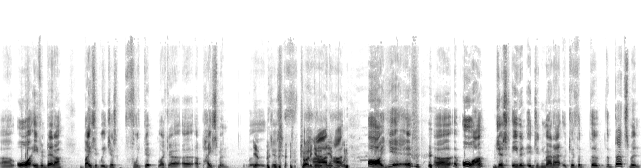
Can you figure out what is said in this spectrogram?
Um, or even better, basically just flicked it like a, a, a paceman. Uh, Just Try to get it hard, airborne. hard- Oh yeah, uh, or just even it didn't matter because the, the the batsman,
